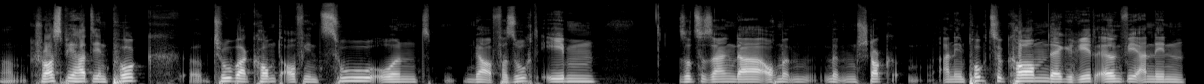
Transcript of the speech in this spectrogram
Ähm, Crosby hat den Puck, äh, Truba kommt auf ihn zu und ja, versucht eben sozusagen da auch mit, mit dem Stock an den Puck zu kommen. Der gerät irgendwie an den,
